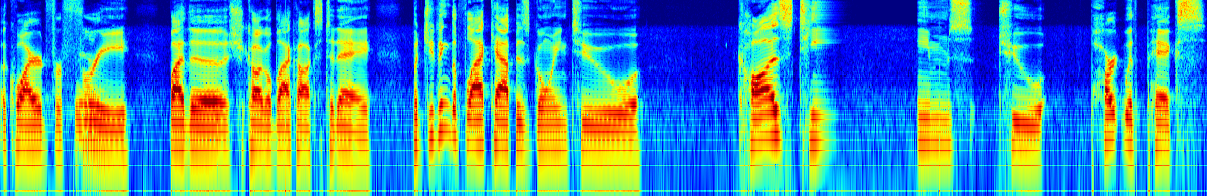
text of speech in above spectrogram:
acquired for free yeah. by the Chicago Blackhawks today. But do you think the flat cap is going to cause teams to part with picks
